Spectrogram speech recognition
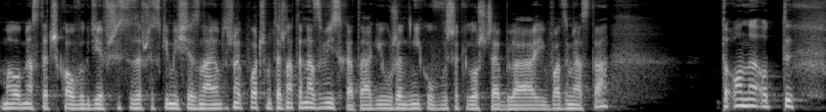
małomiasteczkowy, gdzie wszyscy ze wszystkimi się znają. Zresztą jak popatrzymy też na te nazwiska, tak, i urzędników wysokiego szczebla i władz miasta, to one od tych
